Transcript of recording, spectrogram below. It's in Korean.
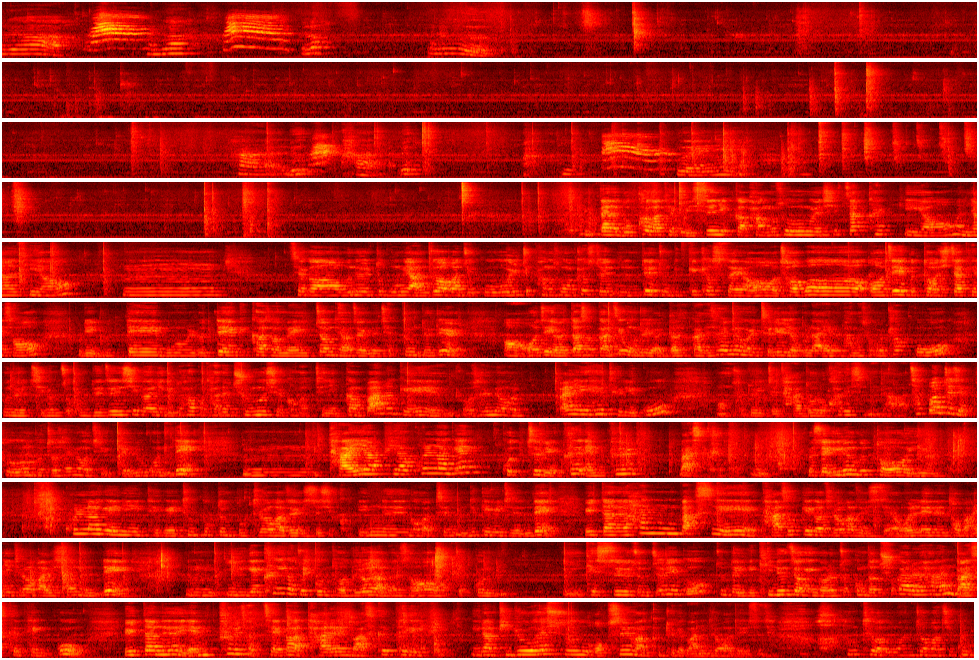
달려야 달려 달려 일단 녹화가 되고 있으니까 방송을 시작할게요. 안녕하세요. 음, 제가 오늘 또 몸이 안 좋아가지고 일찍 방송을 켰어야 했는데 좀 늦게 켰어요. 저번 어제부터 시작해서 우리 롯데 몰, 롯데 백화점에 입점되어져 있는 제품들을 어, 제 15가지, 오늘 15가지 설명을 드리려고 라이브 방송을 켰고 오늘 지금 조금 늦은 시간이기도 하고 다들 주무실 것 같으니까 빠르게 이거 설명을 빨리 해드리고 어, 저도 이제 자도록 하겠습니다. 첫 번째 제품부터 설명을 드릴게요. 요건데 음, 다이아피아 콜라겐 고트 밀크 앰플 마스크. 음, 그래서 이름부터 이 콜라겐이 되게 듬뿍듬뿍 들어가져 있으실 거- 있는 것 같은 느낌이 드는데 일단은 한 박스에 다섯 개가 들어가져 있어요. 원래는 더 많이 들어가 있었는데 음, 이게 크기가 조금 더 늘어나면서 조금 이 개수를 좀 줄이고 좀 더 이게 기능적인 거를 조금 더 추가를 한 마스크팩이고 일단은 앰플 자체가 다른 마스크팩이랑 비교할 수 없을 만큼 되게 많이 들어가져 있어요. 아, 상태가 너무 안 좋아가지고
